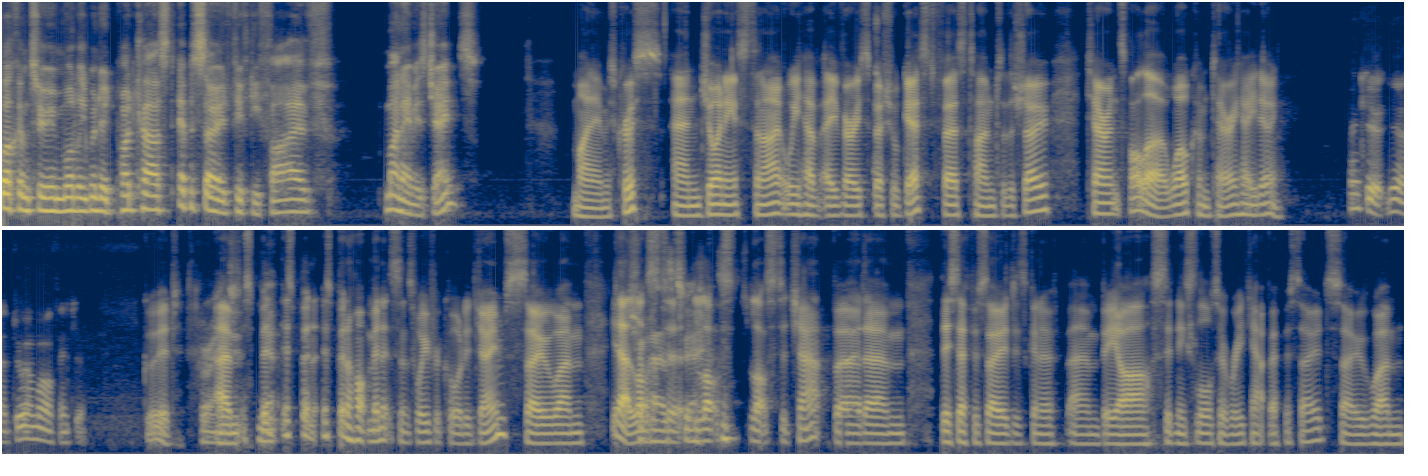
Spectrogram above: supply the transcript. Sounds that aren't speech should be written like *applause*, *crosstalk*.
Welcome to Mortally Wounded Podcast, episode 55. My name is James. My name is Chris, and joining us tonight we have a very special guest, first time to the show, Terrence Voller. Welcome, Terry. How are you doing? Thank you. Yeah, doing well. Thank you. Good. Um, it's been yeah. it's been it's been a hot minute since we've recorded, James. So um, yeah, sure lots has, to yeah. lots lots to chat. But um, this episode is going to um, be our Sydney Slaughter recap episode. So um,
